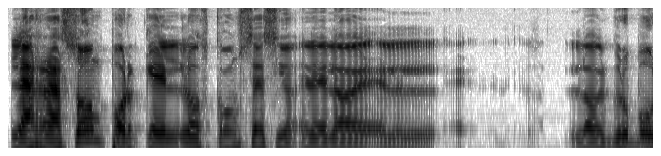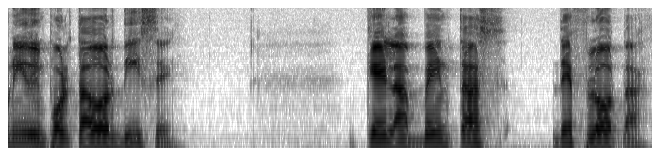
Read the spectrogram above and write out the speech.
La razón por que los el, el, Grupo Unido Importador dice que las ventas de flota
